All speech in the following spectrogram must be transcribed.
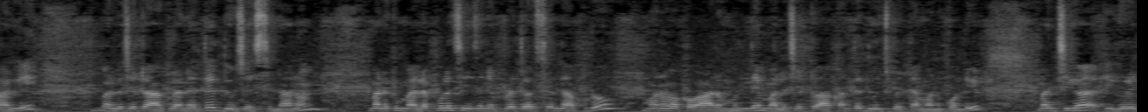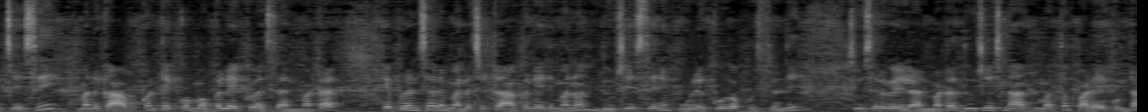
మళ్ళీ మల్లె చెట్టు ఆకులను అయితే దూసేస్తున్నాను. మనకి మల్లెపూల సీజన్ ఎప్పుడైతే వస్తుందో అప్పుడు మనం ఒక వారం ముందే మల్లె చెట్టు ఆకంతా దూచిపెట్టామనుకోండి మంచిగా ఎగురొచ్చేసి మనకి ఆకు కంటే ఎక్కువ మొగ్గలు ఎక్కువ వేస్తాయన్నమాట ఎప్పుడైనా సరే మల్లె చెట్టు ఆకు అనేది మనం దూచేస్తేనే పూలు ఎక్కువగా పూస్తుంది. చూసారుగా ఇలా అనమాట దూసేసిన ఆకు మొత్తం పడేయకుండా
